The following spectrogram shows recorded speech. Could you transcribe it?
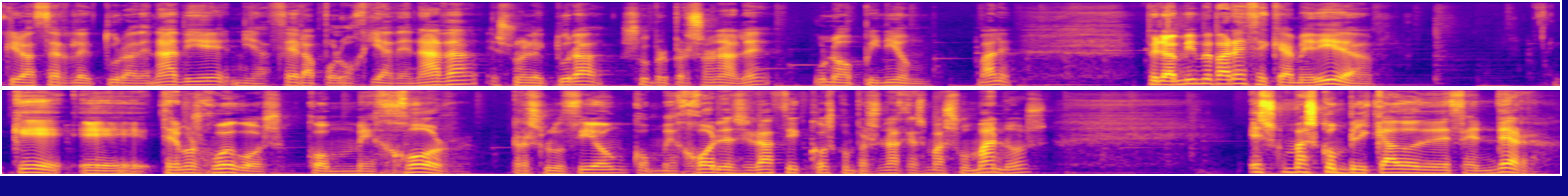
quiero hacer lectura de nadie, ni hacer apología de nada, es una lectura súper personal, ¿eh? Una opinión, ¿vale? Pero a mí me parece que a medida que eh, tenemos juegos con mejor resolución, con mejores gráficos, con personajes más humanos, es más complicado de defender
